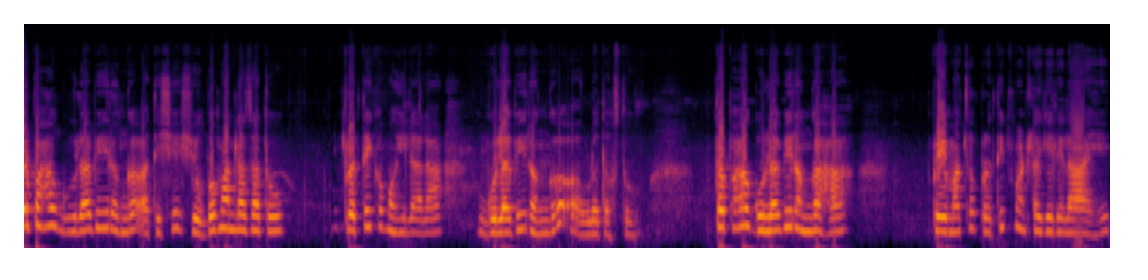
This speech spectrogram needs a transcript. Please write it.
तर पहा गुलाबी रंग अतिशय शुभ मानला जातो. प्रत्येक महिलाला गुलाबी रंग आवडत असतो. तर पहा गुलाबी रंग हा प्रेमाचं प्रतीक म्हटलं गेलेला आहे.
